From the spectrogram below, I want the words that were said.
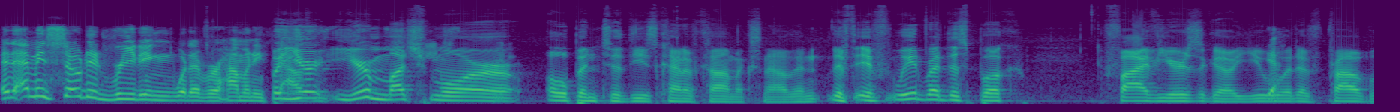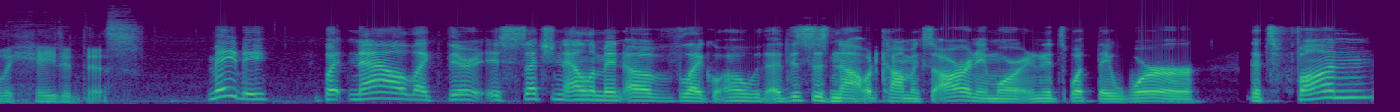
and I mean, so did reading whatever how many. But you're you're much more open to these kind of comics now than if if we had read this book five years ago, you Yeah. would have probably hated this. maybe but now like there is such an element of like oh this is not what comics are anymore and it's what they were that's fun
